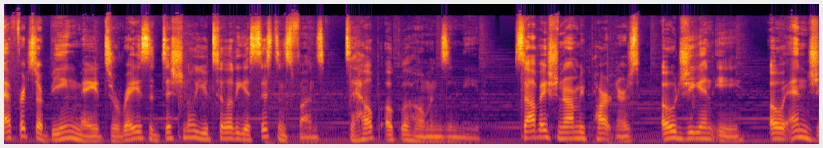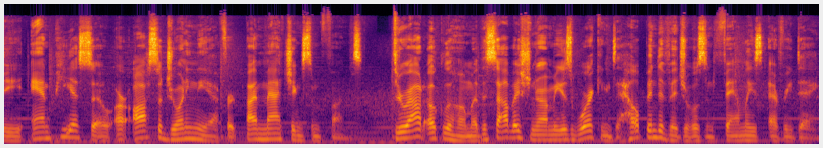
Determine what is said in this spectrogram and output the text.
efforts are being made to raise additional utility assistance funds to help Oklahomans in need. Salvation Army partners OG&E, ONG, and PSO are also joining the effort by matching some funds. Throughout Oklahoma, the Salvation Army is working to help individuals and families every day.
